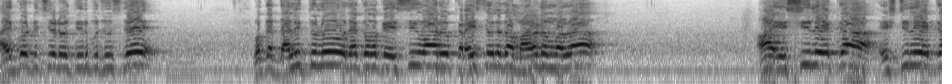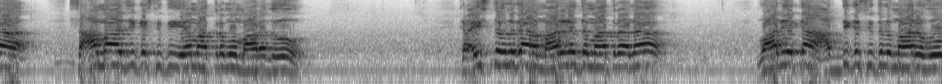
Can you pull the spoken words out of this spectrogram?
హైకోర్టు ఇచ్చినటువంటి తీర్పు చూస్తే ఒక దళితులు లేక ఒక ఎస్సీ వారు క్రైస్తవులుగా మారడం వల్ల ఆ ఎస్సీల యొక్క ఎస్టీల యొక్క సామాజిక స్థితి ఏమాత్రము మారదు. క్రైస్తవులుగా మారినంత మాత్రాన వారి యొక్క ఆర్థిక స్థితులు మారవు.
